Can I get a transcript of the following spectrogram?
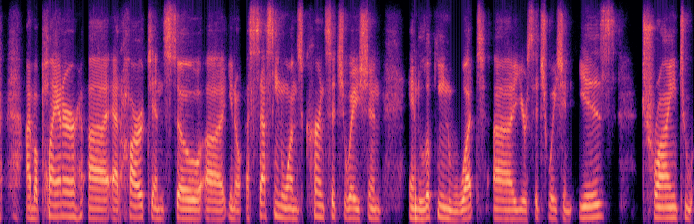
I'm a planner uh, at heart, and so uh, you know, assessing one's current situation and looking what uh, your situation is, trying to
